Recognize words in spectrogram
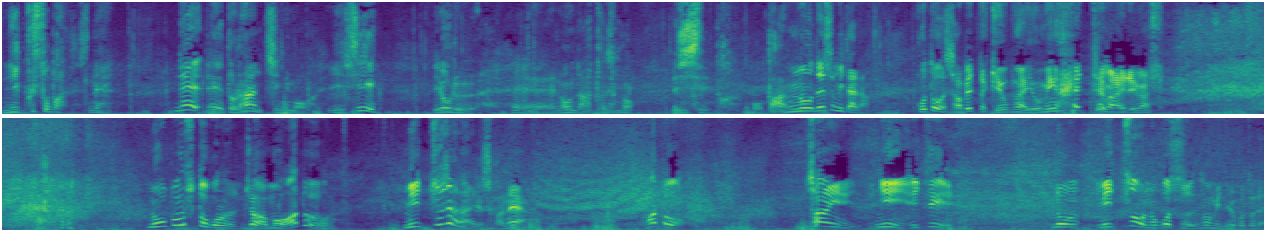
肉そばですね。で、えっ、ー、と、ランチにもいいし、夜、えー、飲んだ後でもいいし、と。もう万能ですみたいなことを喋った記憶が蘇ってまいりました。残すところ、じゃあもうあと3つじゃないですかね。あと、3位、2位、1位の3つを残すのみということで。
